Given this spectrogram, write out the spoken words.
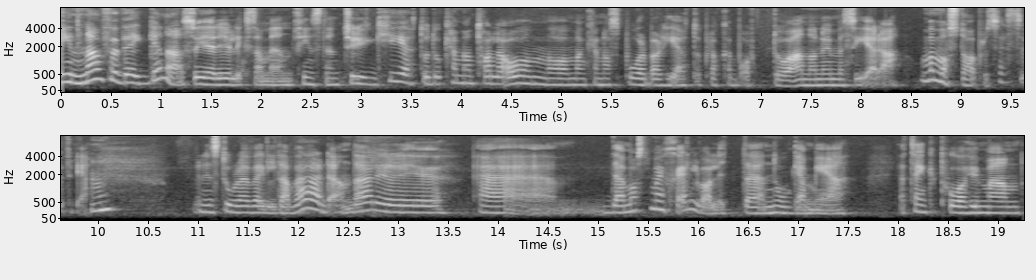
innanför väggarna så är det liksom en, finns det en trygghet och då kan man tala om och man kan ha spårbarhet och plocka bort och anonymisera. Och man måste ha processer för det. Mm. Men den stora vilda världen, där är det ju, eh, där måste man själv vara lite noga med. Jag tänker på hur man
